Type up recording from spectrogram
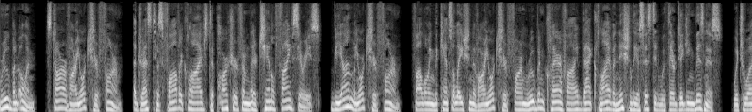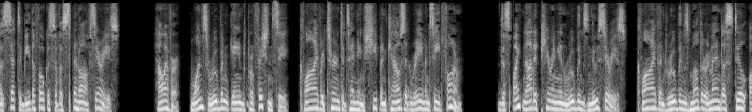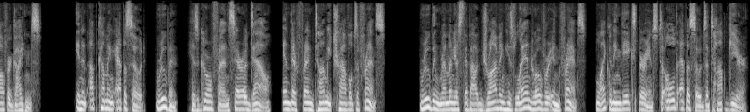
Reuben Owen, star of Our Yorkshire Farm, addressed his father Clive's departure from their Channel 5 series, Beyond the Yorkshire Farm. Following the cancellation of Our Yorkshire Farm Reuben clarified that Clive initially assisted with their digging business, which was set to be the focus of a spin-off series. However, once Reuben gained proficiency, Clive returned to tending sheep and cows at Ravenseat Farm. Despite not appearing in Reuben's new series, Clive and Reuben's mother Amanda still offer guidance. In an upcoming episode, Reuben, his girlfriend Sarah Dow, and their friend Tommy travel to France. Reuben reminisced about driving his Land Rover in France, likening the experience to old episodes of Top Gear.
